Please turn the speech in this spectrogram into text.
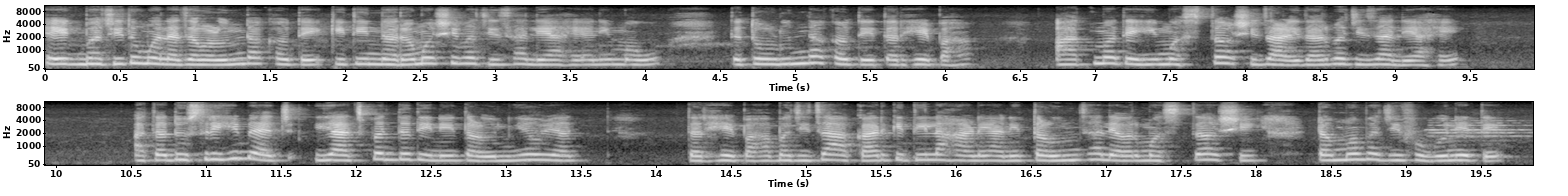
एक भजी तुम्हाला जवळून दाखवते किती नरम अशी भजी झाली आहे आणि मऊ. तर तोडून दाखवते तर हे पहा. आतमध्येही मस्त अशी जाळीदार भजी झाली आहे. आता दुसरी ही बॅच याच पद्धतीने तळून घेऊयात. तर हे पहा भजीचा आकार किती लहान आहे आणि तळून झाल्यावर मस्त अशी टम्म भजी फुगून येते.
